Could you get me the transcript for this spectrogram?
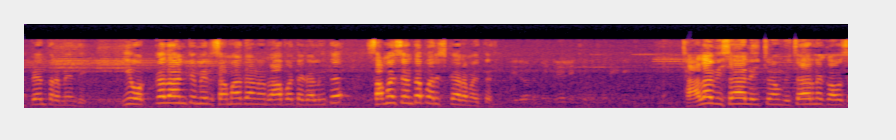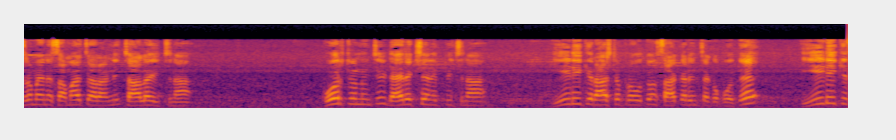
అభ్యంతరం ఏంది? ఈ ఒక్కదానికి మీరు సమాధానం రాబట్టగలిగితే సమస్య అంతా పరిష్కారం అవుతుంది. చాలా విషయాలు ఇచ్చినాం విచారణకు అవసరమైన సమాచారాన్ని చాలా ఇచ్చిన కోర్టు నుంచి డైరెక్షన్ ఇప్పించిన ఈడీకి రాష్ట్ర ప్రభుత్వం సహకరించకపోతే ఈడీకి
